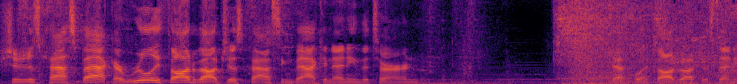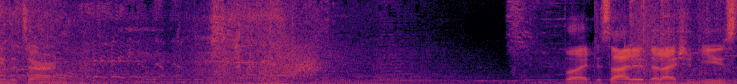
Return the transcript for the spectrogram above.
Should just pass back. I really thought about just passing back and ending the turn. Definitely thought about just ending the turn. But decided that I should use,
